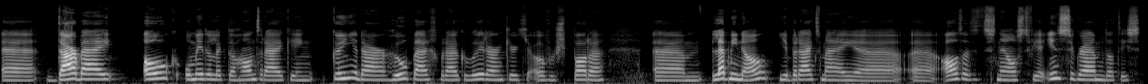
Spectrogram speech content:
uh, daarbij ook onmiddellijk de handreiking. Kun je daar hulp bij gebruiken? Wil je daar een keertje over sparren? Um, let me know. Je bereikt mij altijd het snelst via Instagram. Dat is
